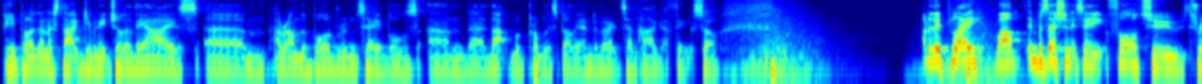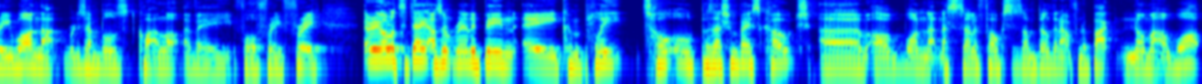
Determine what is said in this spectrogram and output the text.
people are going to start giving each other the eyes um, around the boardroom tables, and uh, that would probably spell the end of Erik Ten Hag. I think so. How do they play? Well, in possession, it's a 4 2 3 1 that resembles quite a lot of a 4 3 3. Iraola today hasn't really been a complete total possession based coach um, or one that necessarily focuses on building out from the back no matter what.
